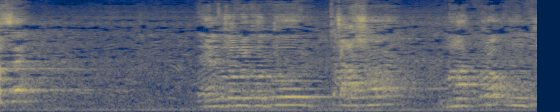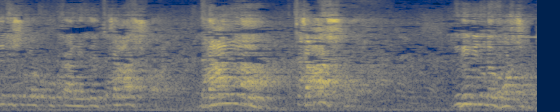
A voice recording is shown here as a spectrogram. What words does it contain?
আছে এর জমি কত? চাষ হয়? মাত্র উনত্রিশ লক্ষ কানিতে চাষ হয়। ধান না, চাষ হয়। বিভিন্ন ফসল।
